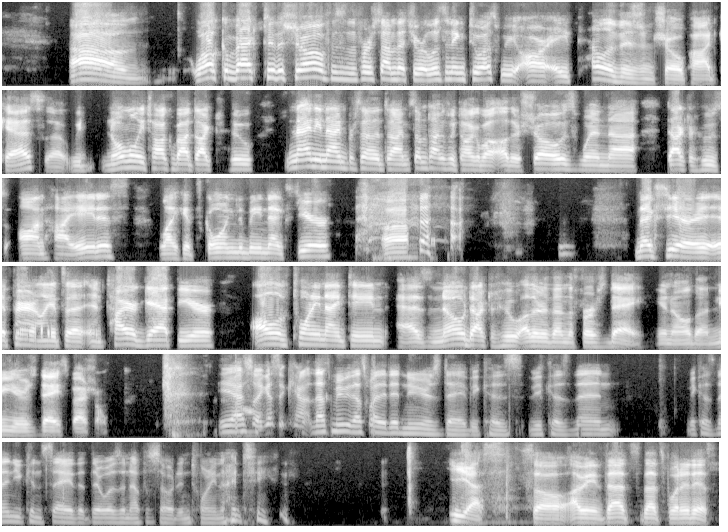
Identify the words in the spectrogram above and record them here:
Um welcome back to the show. If this is the first time that you are listening to us, we are a television show podcast. Uh, we normally talk about Doctor Who 99% of the time. Sometimes we talk about other shows when uh, Doctor Who's on hiatus, like it's going to be next year. Uh, next year, i- apparently, it's an entire gap year. All of 2019 has no Doctor Who other than the first day, you know, the New Year's Day special. Yeah, so I guess it count. That's maybe that's why they did New Year's Day because because then because then you can say that there was an episode in 2019. Yes. So I mean that's that's what it is.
